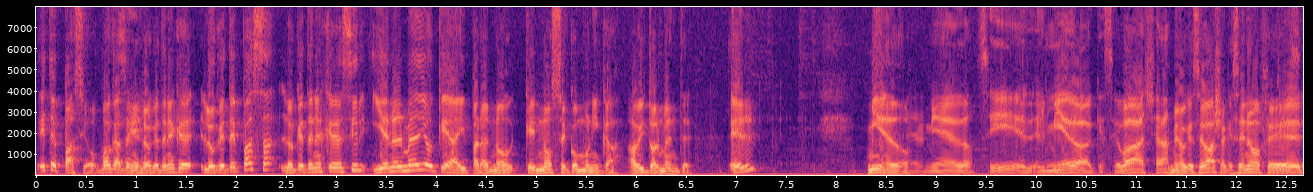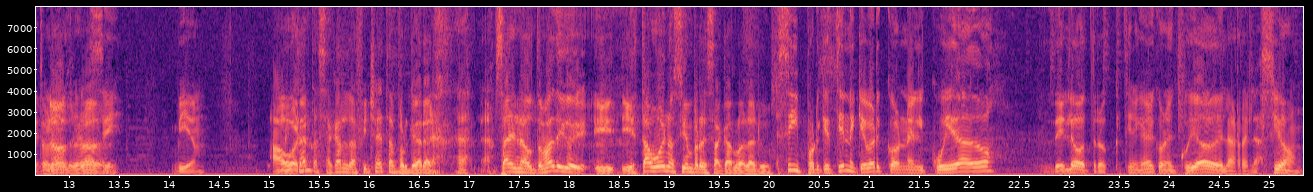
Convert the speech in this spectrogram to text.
este espacio, vos acá tenés Sí. lo que tenés que, lo que te pasa, lo que tenés que decir, y en el medio, ¿qué hay para no, que no se comunica habitualmente? El miedo. El miedo, sí, el, el miedo a que se vaya. El miedo que se vaya, que se enoje, que se esto, lo otro, enoje, lo otro. Sí, bien. Me encanta sacarle la ficha esta porque ahora sale en automático y, y- y está bueno siempre sacarlo a la luz. Sí, porque tiene que ver con el cuidado del otro, que tiene que ver con el cuidado de la relación.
